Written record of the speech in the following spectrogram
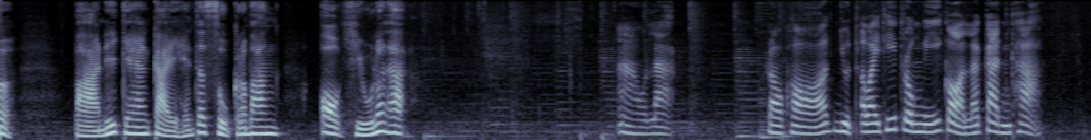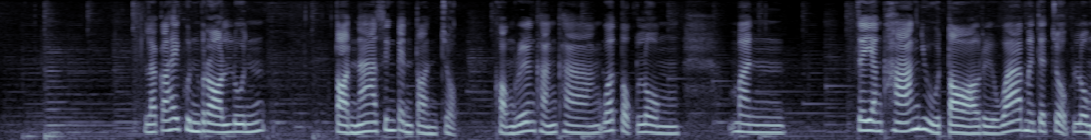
อ ป่านี้แกงไก่เห็นจะสุกกระมัง ออกหิวแล้วล่ะ เอาล่ะ เราขอหยุดเอาไว้ที่ตรงนี้ก่อนละกันค่ะ แล้วก็ให้คุณรอลุ้น ตอนหน้าซึ่งเป็นตอนจบของเรื่องค้างๆว่าตกลงมันจะยังค้างอยู่ต่อหรือว่ามันจะจบลง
